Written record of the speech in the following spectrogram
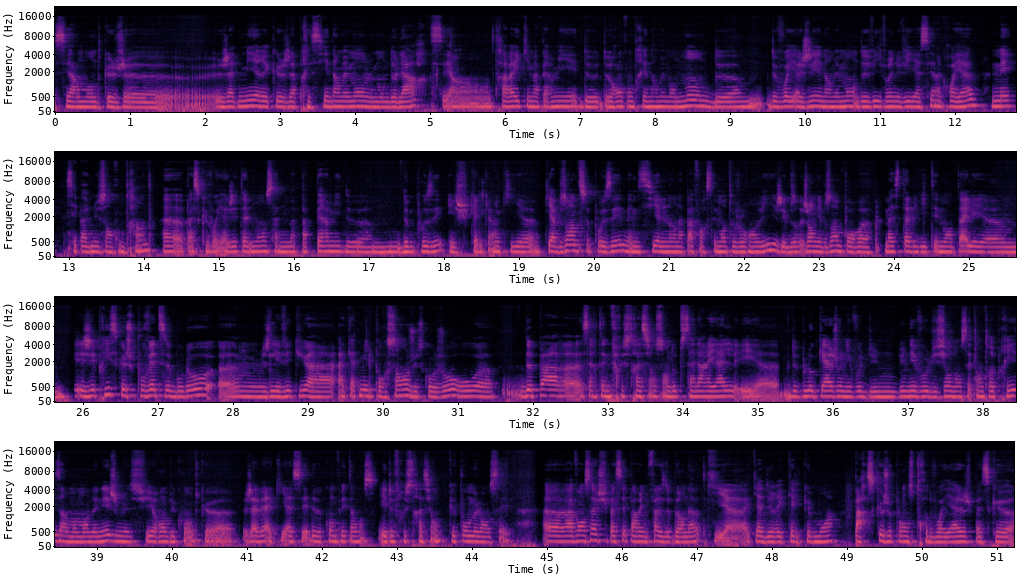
c'est un monde que je, j'admire et que j'apprécie énormément, le monde de l'art. C'est un travail qui m'a permis de, rencontrer énormément de monde, de, de, voyager énormément, de vivre une vie assez incroyable, mais c'est pas venu sans contrainte, parce que voyager tellement, ça ne m'a pas permis de, de me poser, et je suis quelqu'un qui, qui a besoin de se poser, même si elle n'en a pas forcément toujours envie. J'en ai, besoin pour euh, ma stabilité mentale euh, et j'ai pris ce que je pouvais de ce boulot. Euh, je l'ai vécu à, à 4000% jusqu'au où, de par certaines frustrations sans doute salariales et de blocage au niveau d'une évolution dans cette entreprise, à un moment donné, je me suis rendu compte que j'avais acquis assez de compétences et de frustration que pour me lancer. avant ça, je suis passée par une phase de burn-out qui a duré quelques mois parce que je pense trop de voyages, parce que euh,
